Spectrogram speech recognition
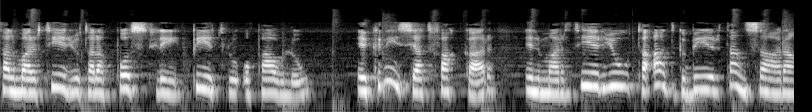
tal-martirju tal-appostli Pietru u Pawlu, il-Knisja tfakkar il-martirju ta' għadd kbir ta' Nsara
